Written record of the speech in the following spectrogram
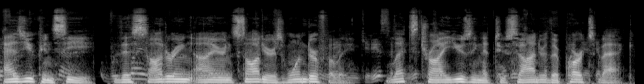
As you can see, this soldering iron solders wonderfully. Let's try using it to solder the parts back.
